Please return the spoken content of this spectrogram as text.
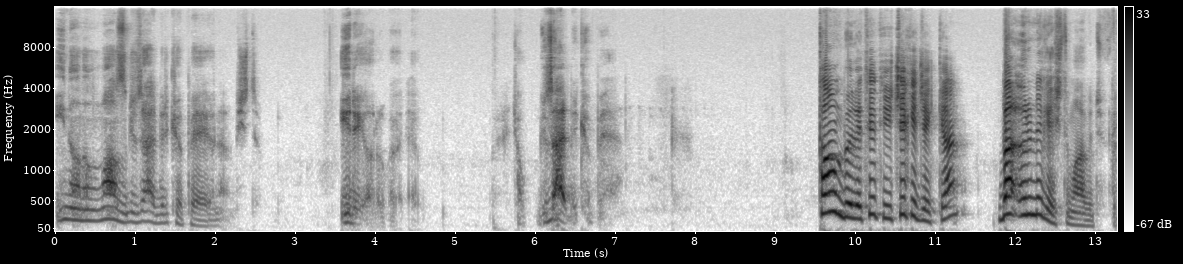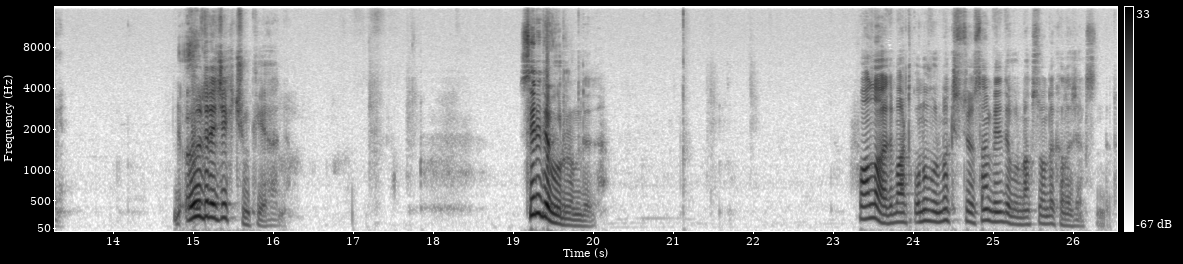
inanılmaz güzel bir köpeğe yönelmişti. İri yarı böyle Çok güzel bir köpeğe. Tam böyle tetiği çekecekken ben önüne geçtim abi tüfeğin. Öldürecek çünkü yani. Seni de vururum dedi. Vallahi dedim artık onu vurmak istiyorsan beni de vurmak zorunda kalacaksın dedim.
